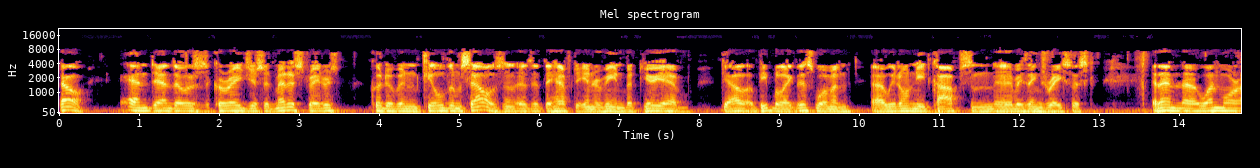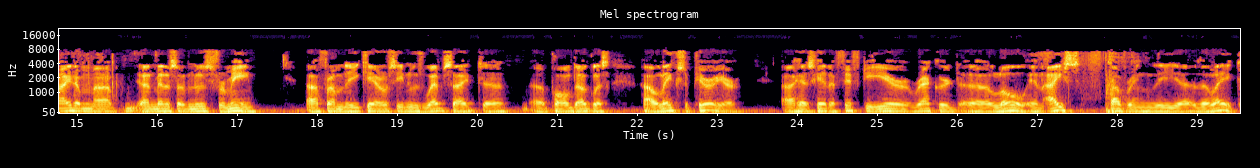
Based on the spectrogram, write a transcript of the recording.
No, and and those courageous administrators could have been killed themselves, and uh, that they have to intervene. But here you have gal people like this woman. Uh, we don't need cops, and everything's racist. And then uh, one more item uh, on Minnesota News for me uh, from the KROC News website, Paul Douglas, how Lake Superior uh, has hit a 50-year record low in ice covering the the lake.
